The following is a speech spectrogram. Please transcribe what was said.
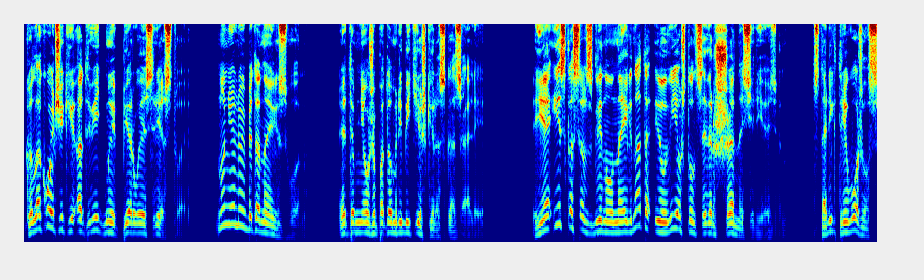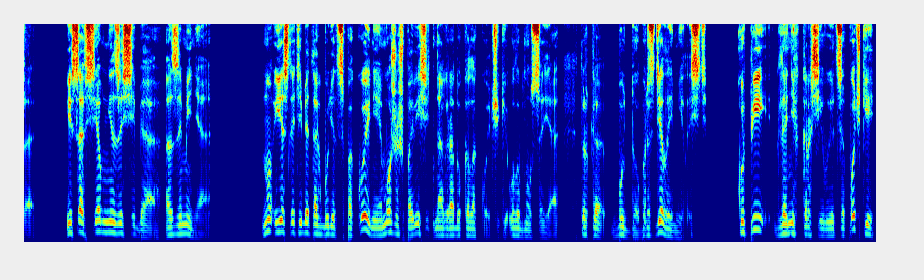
«Колокольчики от ведьмы — первое средство. Ну, не любит она их звон. Это мне уже потом ребятишки рассказали». Я искоса взглянул на Игната и увидел, что он совершенно серьезен. Старик тревожился. И совсем не за себя, а за меня. «Ну, если тебе так будет спокойнее, можешь повесить награду колокольчики», — улыбнулся я. «Только будь добр, сделай милость. Купи для них красивые цепочки,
